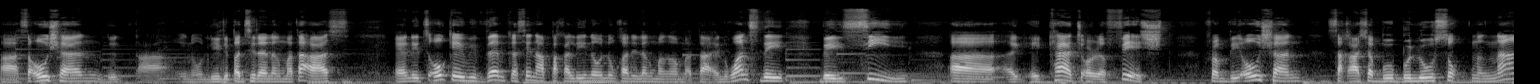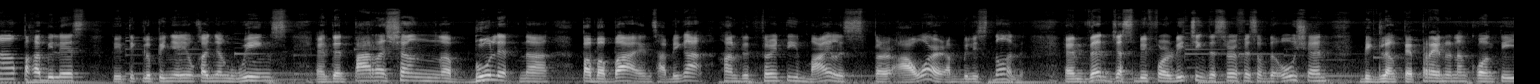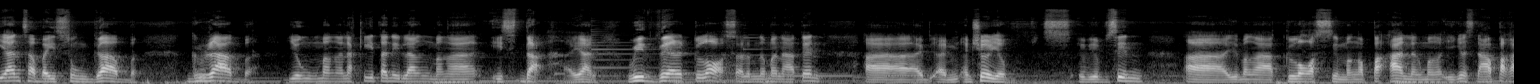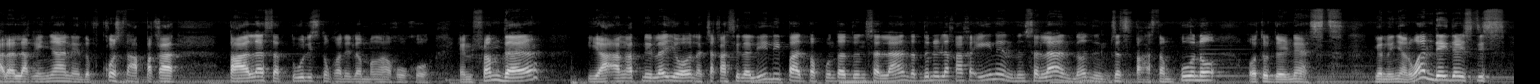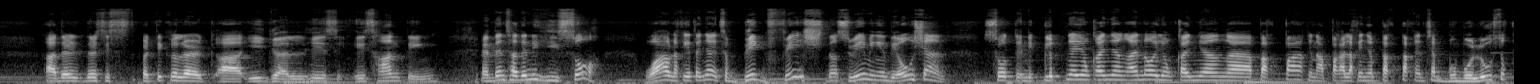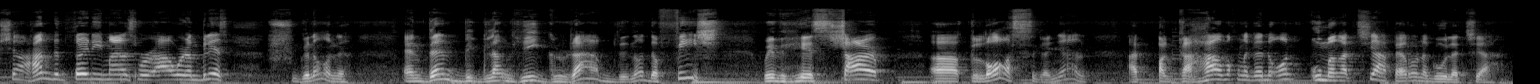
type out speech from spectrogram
uh, sa ocean, uh, you know, lilipad sila ng mataas And it's okay with them kasi napakalinaw nung kanilang mga mata. And once they they see uh, a, a catch or a fish from the ocean, saka siya bubulusok ng napakabilis, titiklopin niya yung kanyang wings, and then para siyang uh, bullet na pababa. And sabi nga, 130 miles per hour. Ang bilis nun. And then just before reaching the surface of the ocean, biglang pepreno ng konti yan, sabay sunggab, grab, yung mga nakita nilang mga isda. Ayan. With their claws. Alam naman natin, uh, I'm, I'm sure you've, you've seen uh, yung mga claws, yung mga paan ng mga eagles. Napakalalaki niyan. And of course, napaka talas at tulis ng kanilang mga kuko. And from there, iaangat nila yon at saka sila lilipad papunta doon sa land at doon nila kakainin doon sa land no doon sa taas ng puno o to their nests ganun yan one day there's this uh, there, there's this particular uh, eagle. He's, he's hunting. And then suddenly he saw wow nakita niya it's a big fish no, swimming in the ocean. So tiniklip niya yung kanyang ano yung kanyang uh, pakpak. Napakalaki niyang pakpak. And siya. bumulusok siya 130 miles per hour. Ang bilis. Ganoon and then biglang he grabbed you know, the fish with his sharp uh, claws ganyan. At pagkahawak na ganoon umangat siya pero nagulat siya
